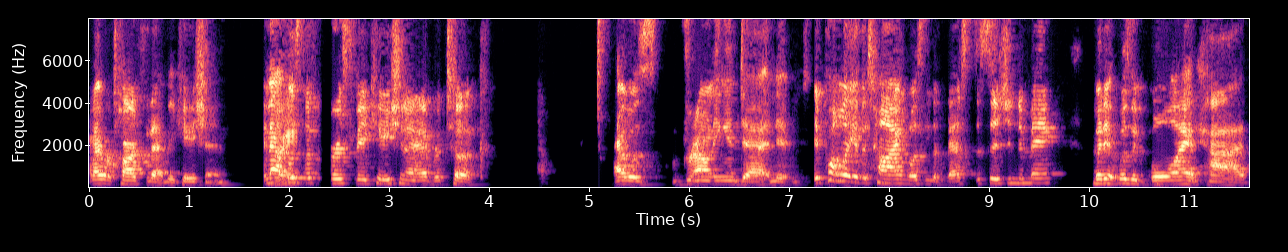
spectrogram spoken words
But I worked hard for that vacation. And that right. was the first vacation I ever took I was drowning in debt, and it it probably at the time wasn't the best decision to make, but it mm-hmm. was a goal I had had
